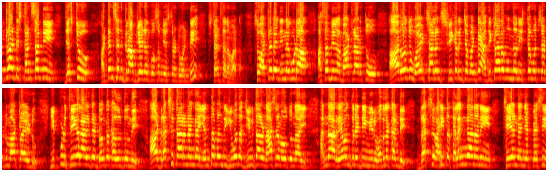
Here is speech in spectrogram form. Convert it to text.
ఇట్లాంటి స్టంట్స్ అన్ని జస్ట్ అటెన్షన్ గ్రాప్ చేయడం కోసం చేస్తున్నటువంటి స్టంట్స్ అన్నమాట. సో అట్లనే నిన్న కూడా అసెంబ్లీలో మాట్లాడుతూ ఆ రోజు వైట్ ఛాలెంజ్ స్వీకరించమంటే అధికారం ఉందని ఇష్టం వచ్చినట్లు మాట్లాడిండు. ఇప్పుడు తీగలాగితే డొంక కదులుతుంది. ఆ డ్రగ్స్ కారణంగా ఎంతమంది యువత జీవితాలు నాశనం అవుతున్నాయి అన్న రేవంత్ రెడ్డి మీరు వదలకండి. డ్రగ్స్ రహిత తెలంగాణని చేయండి అని చెప్పేసి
